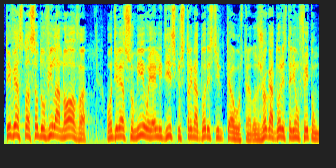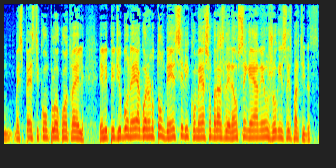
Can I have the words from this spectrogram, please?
Teve a situação do Vila Nova, onde ele assumiu e aí ele disse que os treinadores, os treinadores, os jogadores teriam feito uma espécie de complô contra ele. Ele pediu boné e agora no Tombense ele começa o Brasileirão sem ganhar nenhum jogo em seis partidas.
